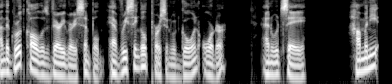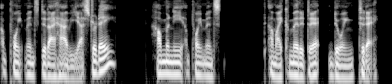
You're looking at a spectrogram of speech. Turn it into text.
and the growth call was very very simple. Every single person would go in order, and would say, "How many appointments did I have yesterday? How many appointments am I committed to doing today?"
